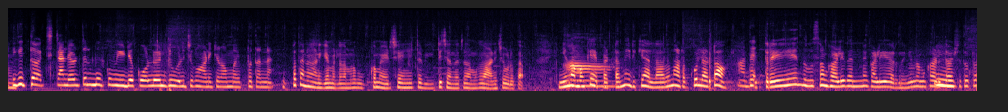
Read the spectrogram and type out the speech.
എനിക്ക് തേർഡ് സ്റ്റാൻഡേർഡിൽ ബുക്ക് വീഡിയോ കോളിൽ എനിക്ക് വിളിച്ച് കാണിക്കണം അമ്മ ഇപ്പൊ തന്നെ. ഇപ്പൊ തന്നെ കാണിക്കാൻ പറ്റില്ല. നമ്മൾ ബുക്ക് മേടിച്ച് കഴിഞ്ഞിട്ട് വീട്ടിൽ ചെന്നിട്ട് നമുക്ക് കാണിച്ചു കൊടുക്കാം. ഇനി നമുക്ക് പെട്ടെന്ന് ഇരിക്കുക അല്ലാതെ നടക്കൂല കേട്ടോ ഇത്രയും ദിവസം കളി തന്നെ കളിയായിരുന്നു. ഇനി നമുക്ക് അടുത്ത ആഴ്ച തൊട്ട്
